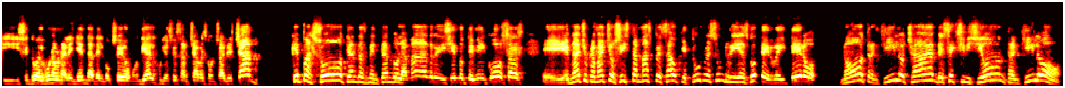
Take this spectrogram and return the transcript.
y sin duda alguna una leyenda del boxeo mundial, Julio César Chávez González Cham. ¿Qué pasó? Te andas mentando la madre, diciéndote mil cosas. Eh, Nacho Camacho sí está más pesado que tú, no es un riesgo, te reitero. No, tranquilo, Chad, es exhibición, tranquilo.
